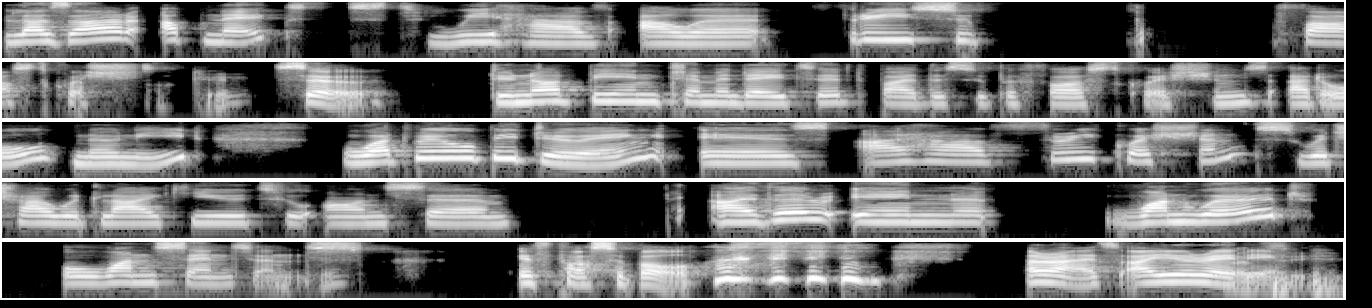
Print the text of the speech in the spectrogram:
lazar up next we have our three super fast questions. Okay. So Do not be intimidated by the super fast questions at all. No need. What we will be doing is I have three questions which I would like you to answer either in one word or one sentence, okay. if possible. All right, are you ready?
